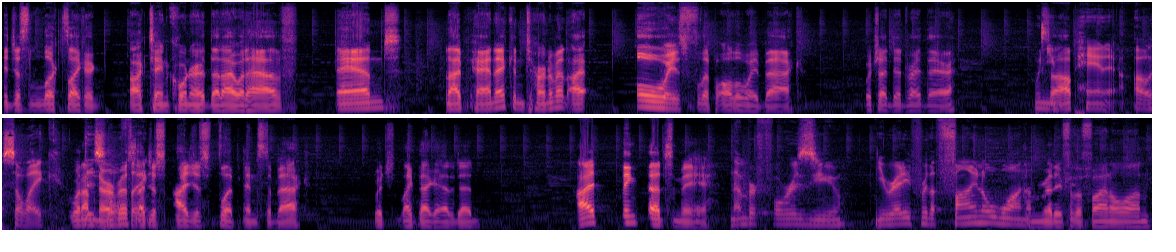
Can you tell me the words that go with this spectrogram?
it just looked like a octane corner hit that I would have. And when I panic in tournament, I always flip all the way back, which I did right there. When I'm- you panic. Oh, so like When I'm nervous, I just I just flip insta back, which like that guy did. I think that's me. number four is you. You ready for the final one? I'm ready for the final one.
